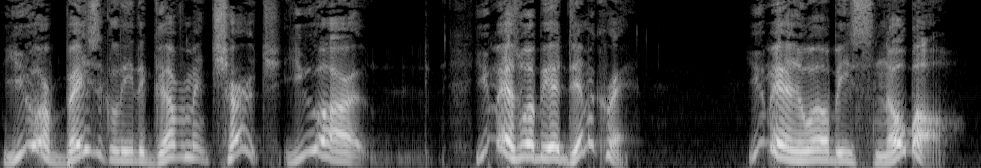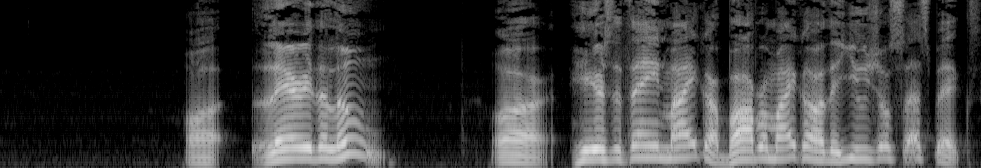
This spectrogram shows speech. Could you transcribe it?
You are basically the government church. You are you may as well be a Democrat. You may as well be Snowball or Larry the Loon or Here's the Thing Mike or Barbara Mike or the usual suspects.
